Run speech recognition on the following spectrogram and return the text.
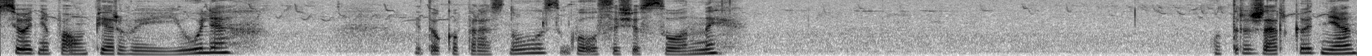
Сегодня, по-моему, 1 июля. Я только проснулась, голос еще сонный. Утро жаркого дня.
